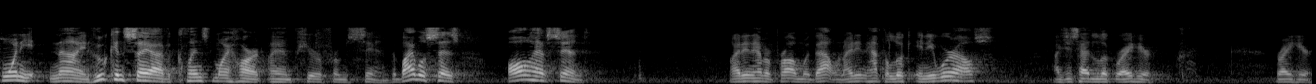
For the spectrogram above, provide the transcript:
29, Who can say, I have cleansed my heart, I am pure from sin? The Bible says, All have sinned. I didn't have a problem with that one. I didn't have to look anywhere else. I just had to look right here. right here.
